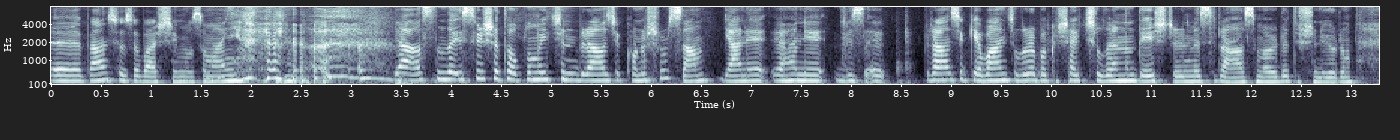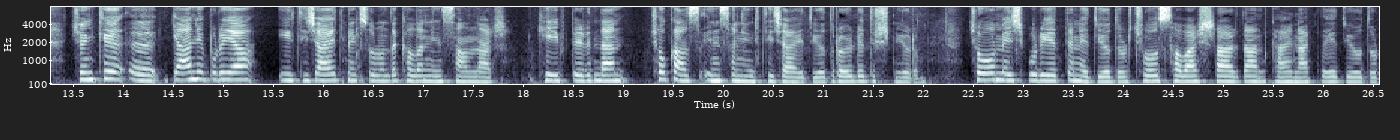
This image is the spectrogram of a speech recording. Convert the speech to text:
Ee, ben söze başlayayım o zaman yine. ya aslında İsviçre toplumu için birazcık konuşursam yani e, hani biz e, birazcık yabancılara bakış açılarının değiştirilmesi lazım öyle düşünüyorum. Çünkü e, yani buraya iltica etmek zorunda kalan insanlar keyiflerinden çok az insan iltica ediyordur öyle düşünüyorum. Çoğu mecburiyetten ediyordur, çoğu savaşlardan kaynaklı ediyordur,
